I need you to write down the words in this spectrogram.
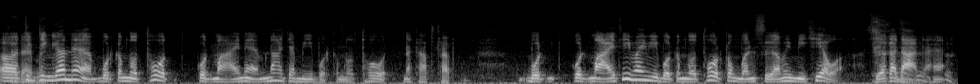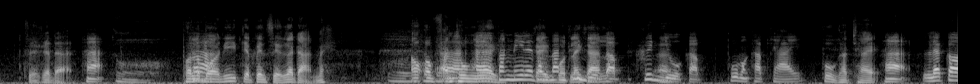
เอ่อจะได้จไหมริง ๆ แล้วเนี่ยบทกำหนดโทษกฎหมายเนี่ยน่าจะมีบทกำหนดโทษนะครับครับ บทกฎหมายที่ไม่มีบทกำหนดโทษก็เหมือนเสือไม่มีเขี้ยวอะเสือกระดาษนะฮะ เสือกระดาษฮะ โอ้ พรบนี้จะเป็นเสือกระดาษไหมเอาเอาฟันธงเลอ่ยอทั้งนี้และใกล้ทั้งนั้นหมดขึ้รานยอการยู่แล้กัวบขึ้นอยู่กับผู้บังคับใช้ผู้บังคับใช้ ฮะแล้วก็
